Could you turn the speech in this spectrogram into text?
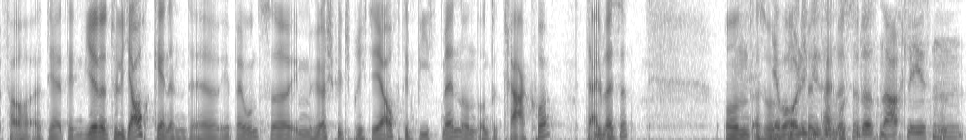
v der, den wir natürlich auch kennen. Der, bei uns äh, im Hörspiel spricht er ja auch den Beastman und, und Krakor teilweise. Und also ja, aber Olli, wieso musst du das nachlesen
